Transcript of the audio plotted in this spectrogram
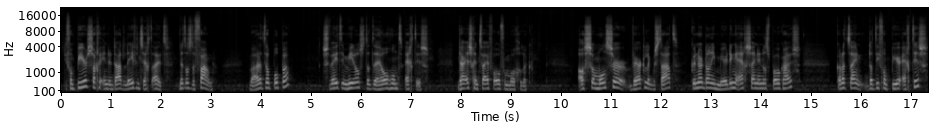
Die vampier zag er inderdaad levensecht uit, net als de faun. Waren het wel poppen? Ze weet inmiddels dat de helhond echt is. Daar is geen twijfel over mogelijk. Als zo'n monster werkelijk bestaat, kunnen er dan niet meer dingen echt zijn in dat spookhuis? Kan het zijn dat die vampier echt is?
